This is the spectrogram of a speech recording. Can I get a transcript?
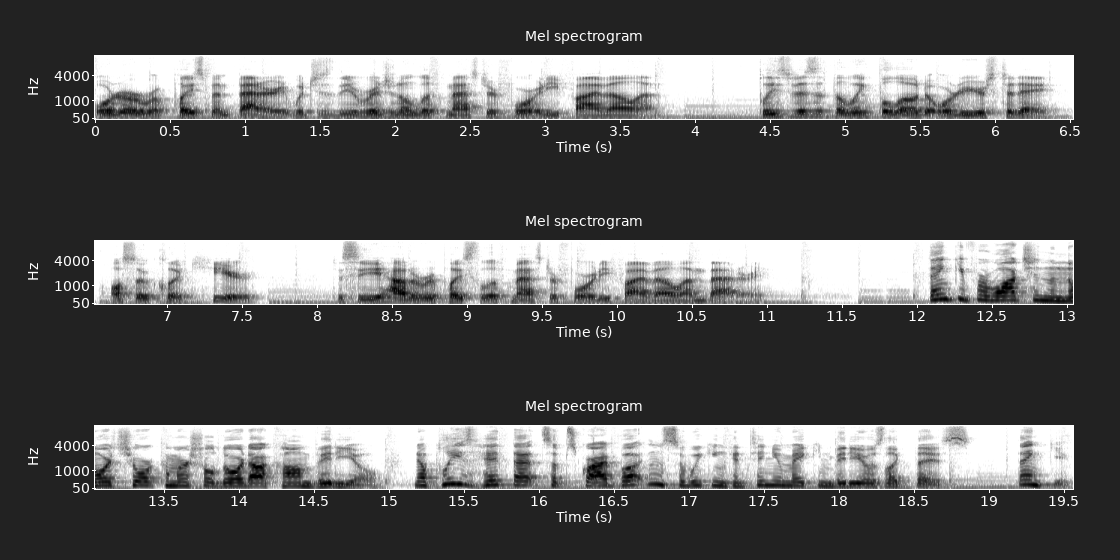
order a replacement battery, which is the original LiftMaster 485LM. Please visit the link below to order yours today. Also click here to see how to replace the LiftMaster 485LM battery. Thank you for watching the NorthshoreCommercialDoor.com video. Now please hit that subscribe button so we can continue making videos like this. Thank you.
